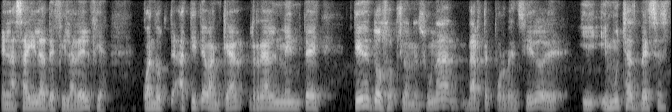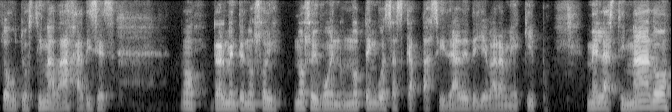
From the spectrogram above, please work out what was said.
en las Águilas de Filadelfia. Cuando a ti te banquean, realmente tienes dos opciones. Una, darte por vencido y, y, muchas veces tu autoestima baja. Dices, no, realmente no soy, no soy bueno, no tengo esas capacidades de llevar a mi equipo. Me he lastimado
